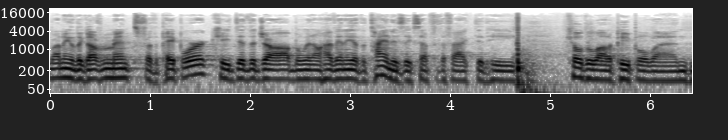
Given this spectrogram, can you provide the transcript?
running of the government for the paperwork, he did the job, and we don't have any other tinies except for the fact that he killed a lot of people and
